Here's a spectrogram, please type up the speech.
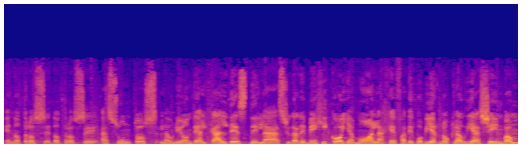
en otros, en otros eh, asuntos, la Unión de Alcaldes de la Ciudad de México llamó a la jefa de gobierno, Claudia Sheinbaum,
